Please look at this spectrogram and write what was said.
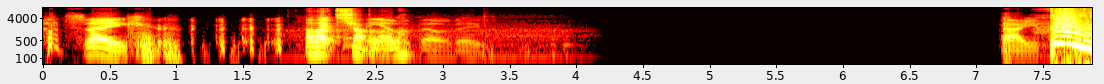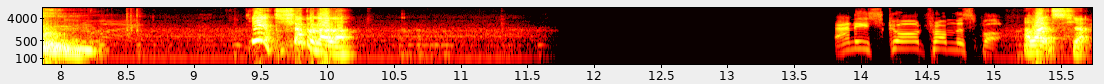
God's sake. I like The other Shabalala. Now you Boom! Yeah, to Shabalala. And he scored from the spot. I like Sha-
